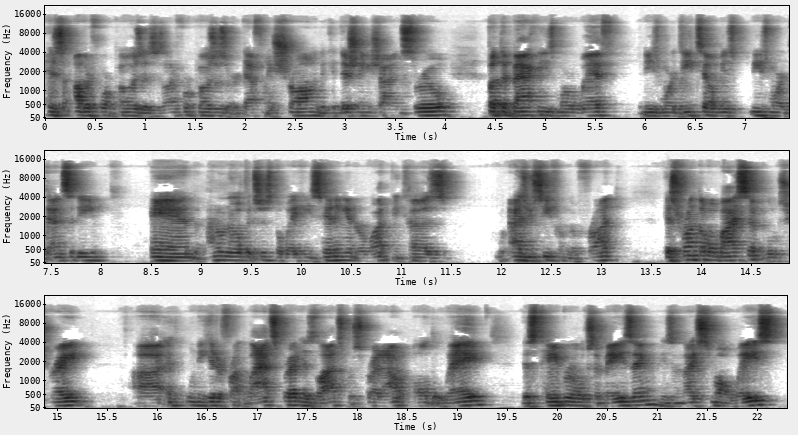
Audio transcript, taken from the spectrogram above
his other four poses. His other four poses are definitely strong. The conditioning shines through, but the back needs more width, needs more detail, needs needs more density. And I don't know if it's just the way he's hitting it or what, because as you see from the front, his front double bicep looks great. Uh, when he hit a front lat spread, his lats were spread out all the way. His taper looks amazing. He's a nice small waist.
